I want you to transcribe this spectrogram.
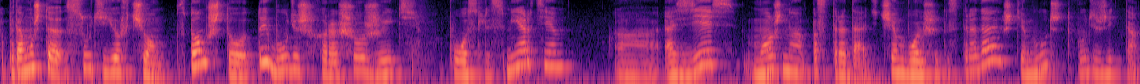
потому что суть ее в чем? В том, что ты будешь хорошо жить после смерти, а, а здесь можно пострадать. Чем больше ты страдаешь, тем лучше ты будешь жить там.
